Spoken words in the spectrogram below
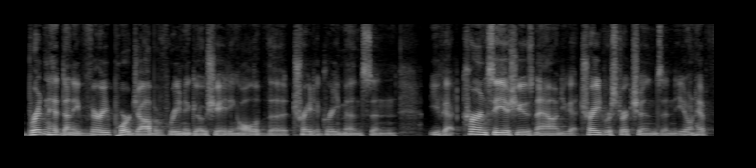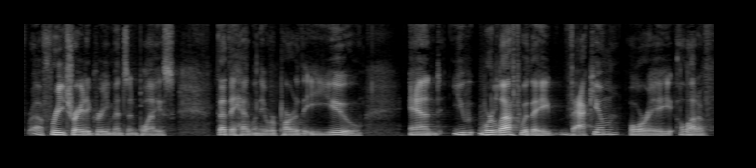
Britain had done a very poor job of renegotiating all of the trade agreements and you've got currency issues now and you've got trade restrictions and you don't have uh, free trade agreements in place that they had when they were part of the EU and you were left with a vacuum or a, a lot of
